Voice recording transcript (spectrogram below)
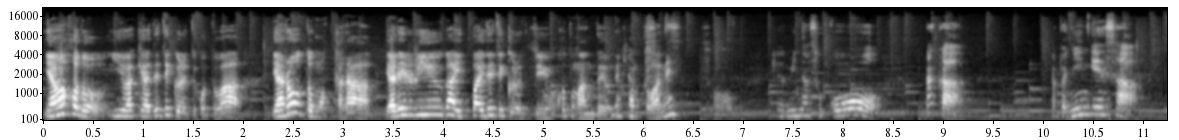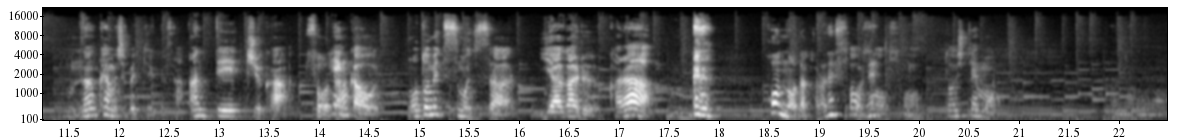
山ほど言い訳が出てくるってことはやろうと思ったらやれる理由がいっぱい出てくるっていうことなんだよね本当はね。そう。けどみんなそこをなんかやっぱ人間さ何回も喋ってるけどさ安定っていうか変化を求めつつも実は嫌がるからうん。本能だからねそこね。そうそうそう。どうしても、あの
